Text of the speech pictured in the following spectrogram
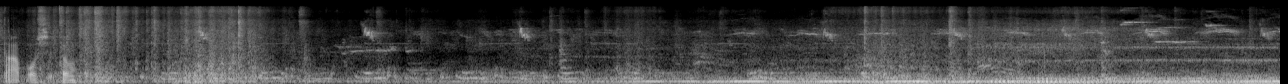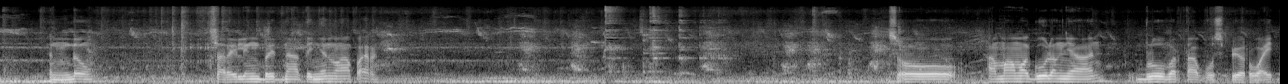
Tapos ito. Ano? Sariling breed natin yan mga par. So, ang mga magulang niyan, blue bar tapos pure white.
